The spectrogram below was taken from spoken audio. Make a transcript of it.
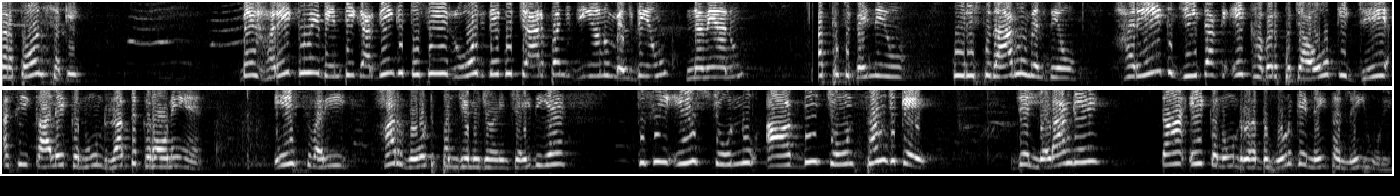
ਘਰ ਪਹੁੰਚ ਸਕੇ। ਮੈਂ ਹਰੇਕ ਨੂੰ ਇਹ ਬੇਨਤੀ ਕਰਦੀ ਹਾਂ ਕਿ ਤੁਸੀਂ ਰੋਜ਼ ਦੇ ਕੋਈ 4-5 ਜੀਆਂ ਨੂੰ ਮਿਲਦੇ ਹੋ ਨਵਿਆਂ ਨੂੰ। ਹੱਥ 'ਚ ਬਹਿੰਦੇ ਹੋ, ਕੋਈ ਰਿਸ਼ਤੇਦਾਰ ਨੂੰ ਮਿਲਦੇ ਹੋ, ਹਰੇਕ ਜੀ ਤੱਕ ਇਹ ਖਬਰ ਪਹੁੰਚਾਓ ਕਿ ਜੇ ਅਸੀਂ ਕਾਲੇ ਕਾਨੂੰਨ ਰੱਦ ਕਰਾਉਣੇ ਹੈ, ਇਸ ਵਾਰੀ ਹਰ ਵੋਟ ਪੰਜੇ ਨੂੰ ਜਾਣੀ ਚਾਹੀਦੀ ਹੈ ਤੁਸੀਂ ਇਸ ਚੋਣ ਨੂੰ ਆਪਦੀ ਚੋਣ ਸਮਝ ਕੇ ਜੇ ਲੜਾਂਗੇ, ਤਾਂ ਇਹ ਕਾਨੂੰਨ ਰੱਦ ਹੋਣਗੇ, ਨਹੀਂ ਤਾਂ ਨਹੀਂ ਹੋਣੇ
